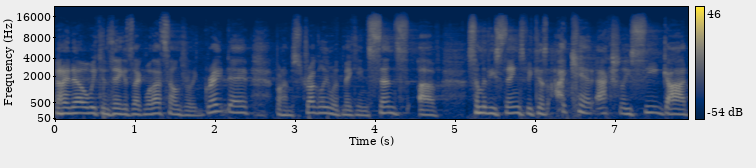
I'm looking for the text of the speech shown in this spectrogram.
And I know we can think it's like, well, that sounds really great, Dave, but I'm struggling with making sense of some of these things because I can't actually see God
